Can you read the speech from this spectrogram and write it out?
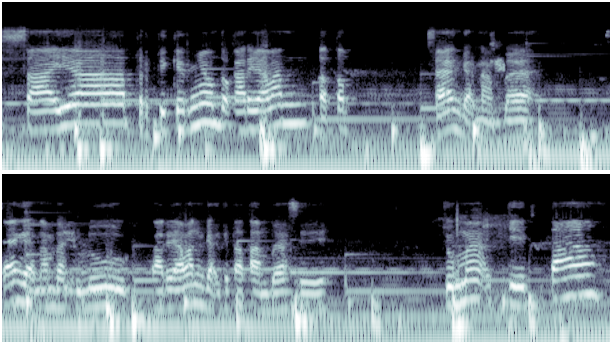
saya berpikirnya untuk karyawan tetap saya nggak nambah, saya nggak nambah dulu karyawan nggak kita tambah sih. Cuma kita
